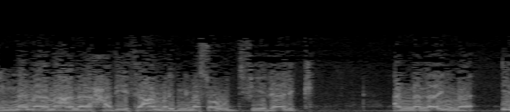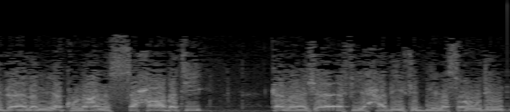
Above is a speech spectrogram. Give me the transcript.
إنما معنى حديث عمرو بن مسعود في ذلك أن العلم إذا لم يكن عن الصحابة كما جاء في حديث ابن مسعود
